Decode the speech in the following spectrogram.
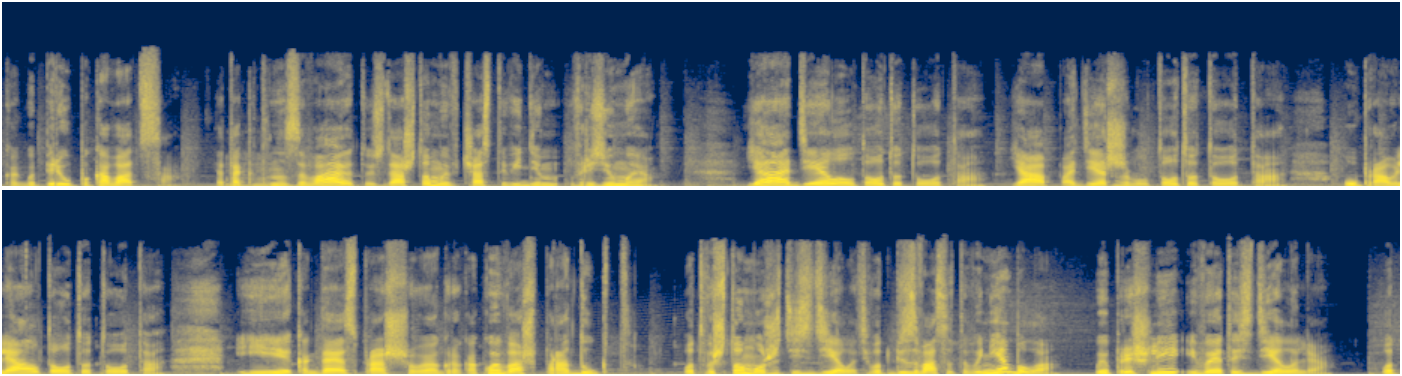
как бы переупаковаться. Я так Мгм. это называю. То есть, да, что мы часто видим в резюме. Я делал то-то, то-то, я поддерживал то-то, то-то, управлял то-то, то-то. И когда я спрашиваю, я говорю, какой ваш продукт? Вот вы что можете сделать? Вот без вас этого не было, вы пришли, и вы это сделали. Вот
